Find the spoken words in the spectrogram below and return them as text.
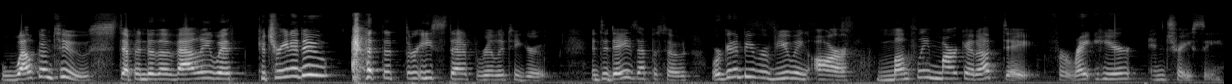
Welcome to Step into the Valley with Katrina Du at the Three Step Realty Group. In today's episode, we're going to be reviewing our monthly market update for right here in Tracy.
